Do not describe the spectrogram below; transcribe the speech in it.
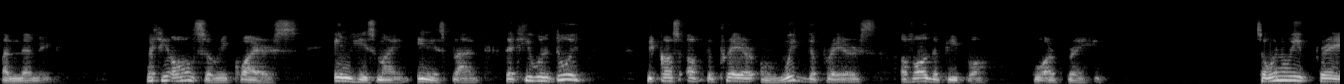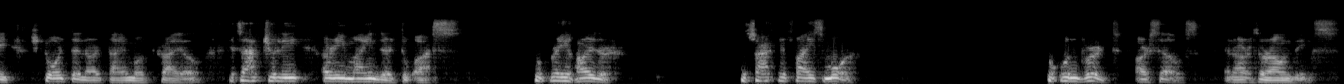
pandemic. But He also requires in His mind, in His plan, that He will do it because of the prayer or with the prayers of all the people who are praying. So when we pray, shorten our time of trial, it's actually a reminder to us to pray harder, to sacrifice more, to convert ourselves and our surroundings.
